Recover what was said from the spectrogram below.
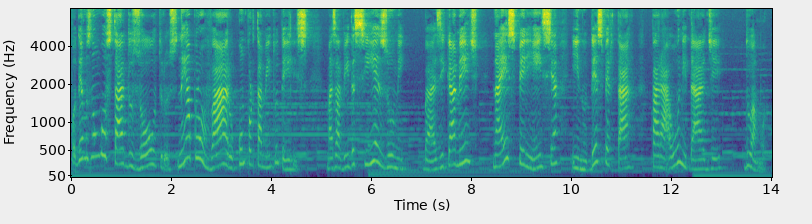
Podemos não gostar dos outros, nem aprovar o comportamento deles, mas a vida se resume, basicamente, na experiência e no despertar para a unidade do amor.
